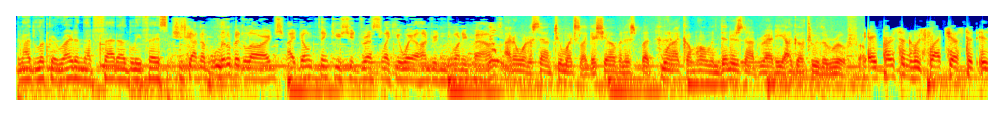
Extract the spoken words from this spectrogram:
And I'd look her right in that fat, ugly face. She's gotten a little bit large. I don't think you should dress like you weigh 120 pounds. I don't want to sound too much like a chauvinist, but when I come home and dinner's not ready, I go through the roof. A person who's flat chested is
